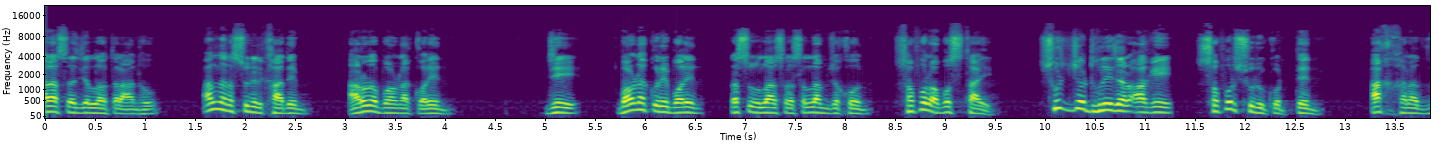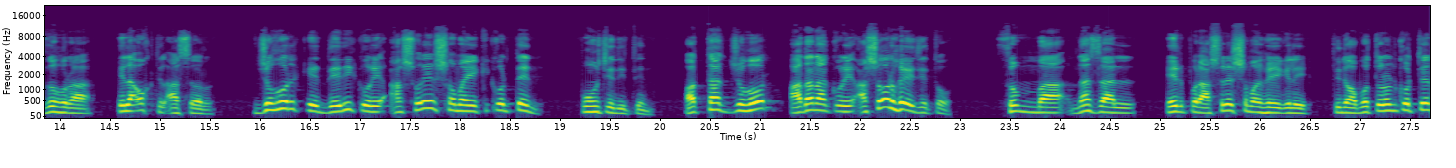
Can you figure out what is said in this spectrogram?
আনাস রাজিয়াল্লাহ তালা আনহু, আল্লাহ রাসুলের খাদেম আরও বর্ণনা করেন যে, বর্ণনা করে বলেন রাসুল্লাহ সাল্লাম যখন সফর অবস্থায় সূর্য ঢুলে যাওয়ার আগে সফর শুরু করতেন, আখারা জোহরা এলা অক্তিল আসর, জোহরকে দেরি করে আসরের সময়ে কি করতেন? পৌঁছে দিতেন। অর্থাৎ জোহর আদা না করে আসর হয়ে যেত। সোম্মা নাজাল, এরপর আসরের সময় হয়ে গেলে তিনি অবতরণ করতেন,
